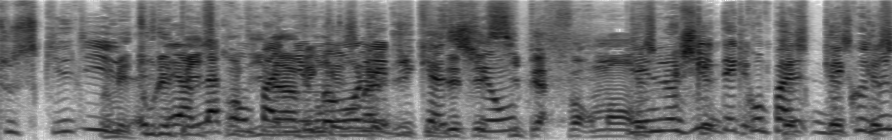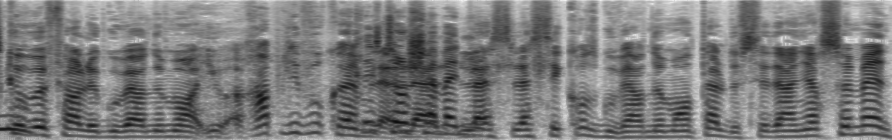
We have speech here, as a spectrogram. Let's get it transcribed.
tout ce qu'il dit. Mais tous les pays l'accompagnement, l'éducation. si performants. Il y a une logique Qu'est- d'écompa- qu'est-ce- d'économie. que veut faire le gouvernement Rappelez-vous quand même la, Christian la- Chavagneux. la- la séquence gouvernementale de ces dernières semaines.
